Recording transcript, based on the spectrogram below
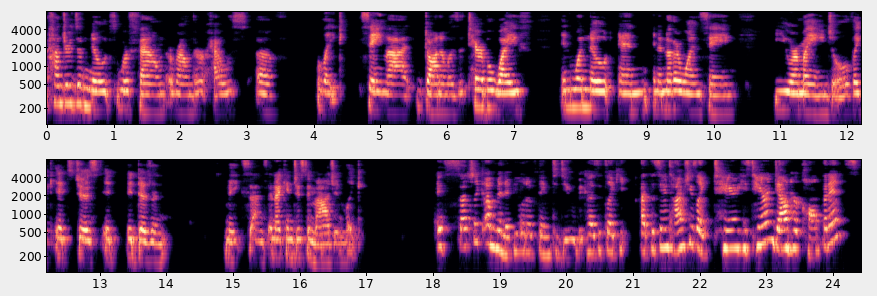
Hundreds of notes were found around their house of like saying that Donna was a terrible wife in one note and in another one saying you are my angel. Like it's just it it doesn't make sense. And I can just imagine like it's such like a manipulative thing to do because it's like at the same time she's like tearing he's tearing down her confidence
